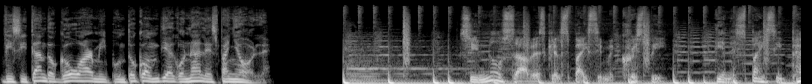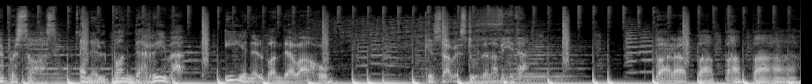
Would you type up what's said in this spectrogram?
visitando goarmy.com diagonal español. Si no sabes que el Spicy McCrispy tiene Spicy Pepper Sauce en el pan de arriba y en el pan de abajo, ¿qué sabes tú de la vida? Para, pa, pa, pa.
